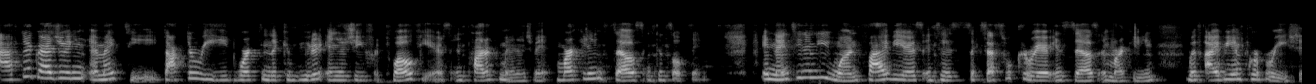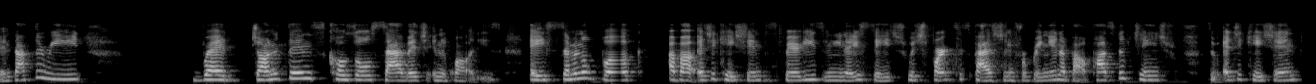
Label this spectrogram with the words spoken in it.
After graduating MIT, Dr. Reid worked in the computer industry for 12 years in product management, marketing, sales, and consulting. In 1991, five years into his successful career in sales and marketing with IBM Corporation, Dr. Reid read Jonathan Kozol's Savage Inequalities, a seminal book about education disparities in the United States, which sparked his passion for bringing about positive change through education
